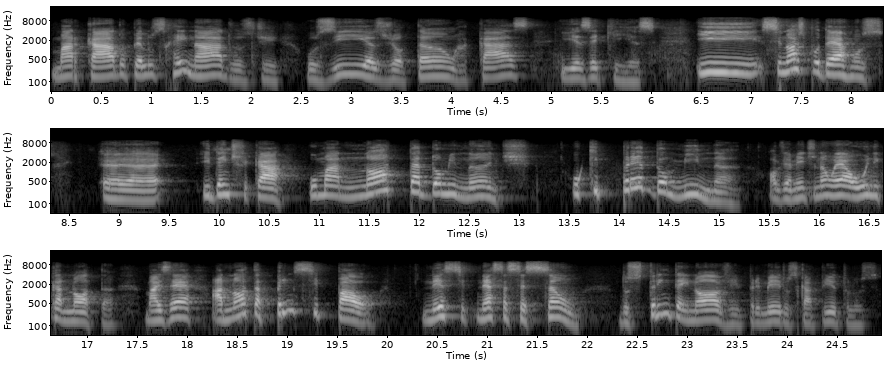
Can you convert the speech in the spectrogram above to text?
marcado pelos reinados de Uzias, Jotão, Acás e Ezequias. E se nós pudermos é, identificar uma nota dominante. O que predomina, obviamente não é a única nota, mas é a nota principal nesse, nessa sessão dos 39 primeiros capítulos.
